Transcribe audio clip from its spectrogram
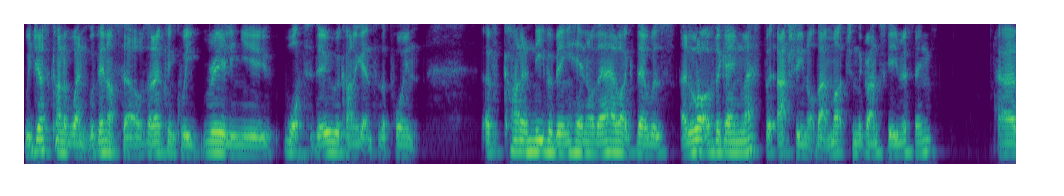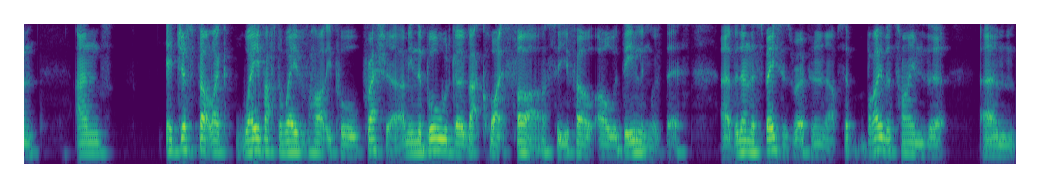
we just kind of went within ourselves. I don't think we really knew what to do. We're kind of getting to the point of kind of neither being here nor there. Like there was a lot of the game left, but actually not that much in the grand scheme of things. Um, and it just felt like wave after wave of Hartlepool pressure. I mean, the ball would go back quite far, so you felt, oh, we're dealing with this. Uh, but then the spaces were opening up. So by the time that um,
